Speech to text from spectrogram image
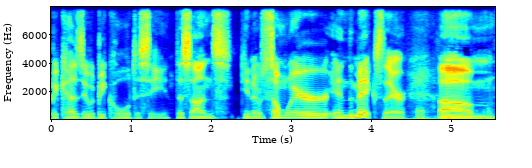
because it would be cool to see the Suns, you know, somewhere in the mix there. Um,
